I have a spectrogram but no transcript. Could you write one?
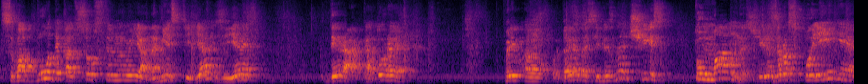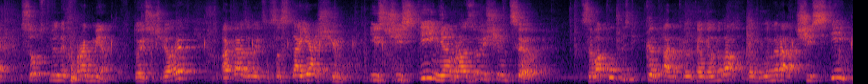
свободой от собственного «я». На месте «я» зияет дыра, которая э, дает о себе знать через туманность, через распыление собственных фрагментов. То есть человек оказывается состоящим из частей, не образующим целое совокупность, конгломерат, конгломерат частей,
